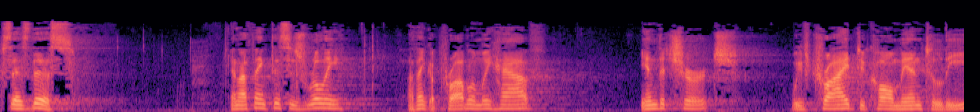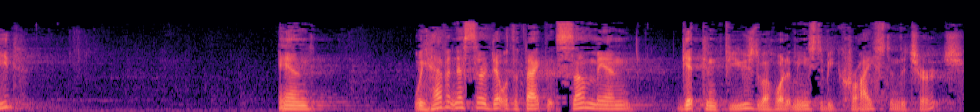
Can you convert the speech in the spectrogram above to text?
says this, and I think this is really, I think, a problem we have in the church We've tried to call men to lead. And we haven't necessarily dealt with the fact that some men get confused about what it means to be Christ in the church.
